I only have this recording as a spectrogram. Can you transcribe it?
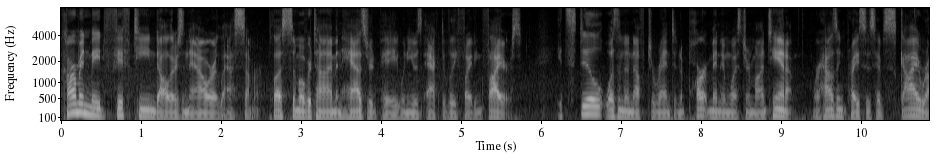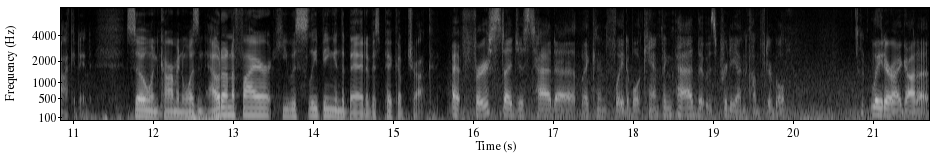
Carmen made $15 an hour last summer, plus some overtime and hazard pay when he was actively fighting fires. It still wasn't enough to rent an apartment in western Montana, where housing prices have skyrocketed. So when Carmen wasn't out on a fire, he was sleeping in the bed of his pickup truck. At first, I just had a, like an inflatable camping pad that was pretty uncomfortable. Later, I got a,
